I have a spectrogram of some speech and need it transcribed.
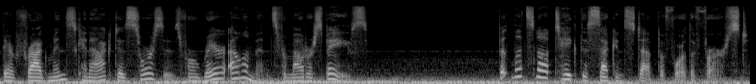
Their fragments can act as sources for rare elements from outer space. But let's not take the second step before the first.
